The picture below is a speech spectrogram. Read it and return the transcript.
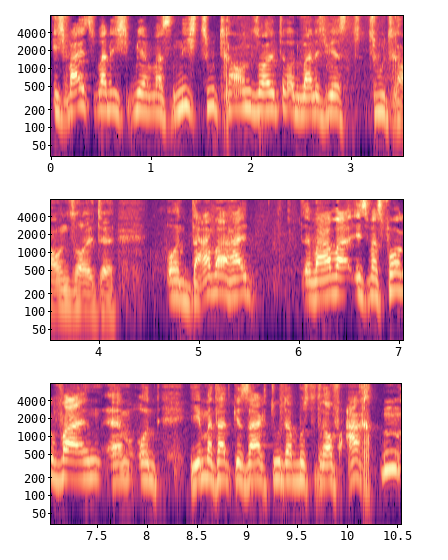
Ich weiß, wann ich mir was nicht zutrauen sollte und wann ich mir es zutrauen sollte. Und da war halt war, war, ist was vorgefallen ähm, und jemand hat gesagt, du, da musst du drauf achten.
